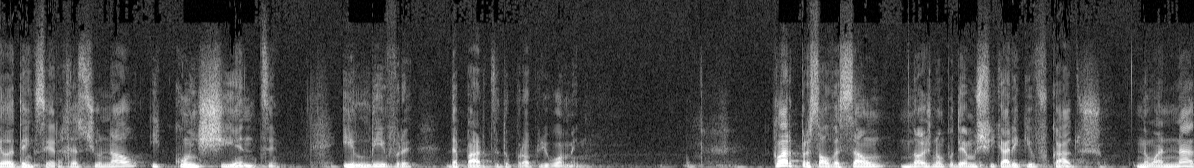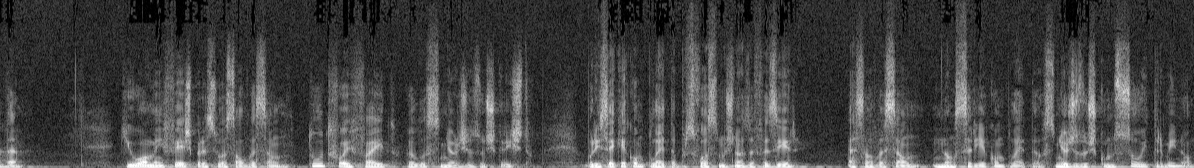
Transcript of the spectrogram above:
ela tem que ser racional e consciente e livre da parte do próprio homem. Claro que para a salvação nós não podemos ficar equivocados. Não há nada que o homem fez para a sua salvação. Tudo foi feito pelo Senhor Jesus Cristo. Por isso é que é completa, porque se fôssemos nós a fazer, a salvação não seria completa. O Senhor Jesus começou e terminou,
